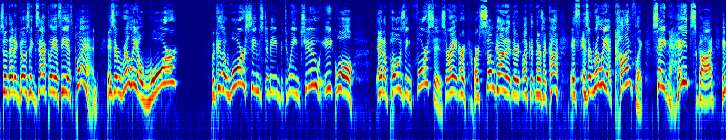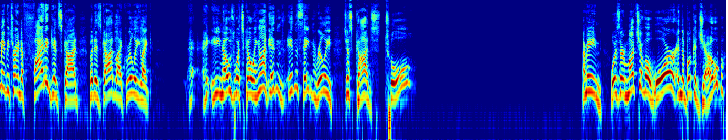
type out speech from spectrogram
so that it goes exactly as he has planned? Is there really a war? Because a war seems to be between two equal and opposing forces, right? Or, or some kind of, there, like, there's a con, is, is it really a conflict? Satan hates God. He may be trying to fight against God, but is God like really like, he knows what's going on. Isn't, isn't Satan really just God's tool? I mean, was there much of a war in the book of Job?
